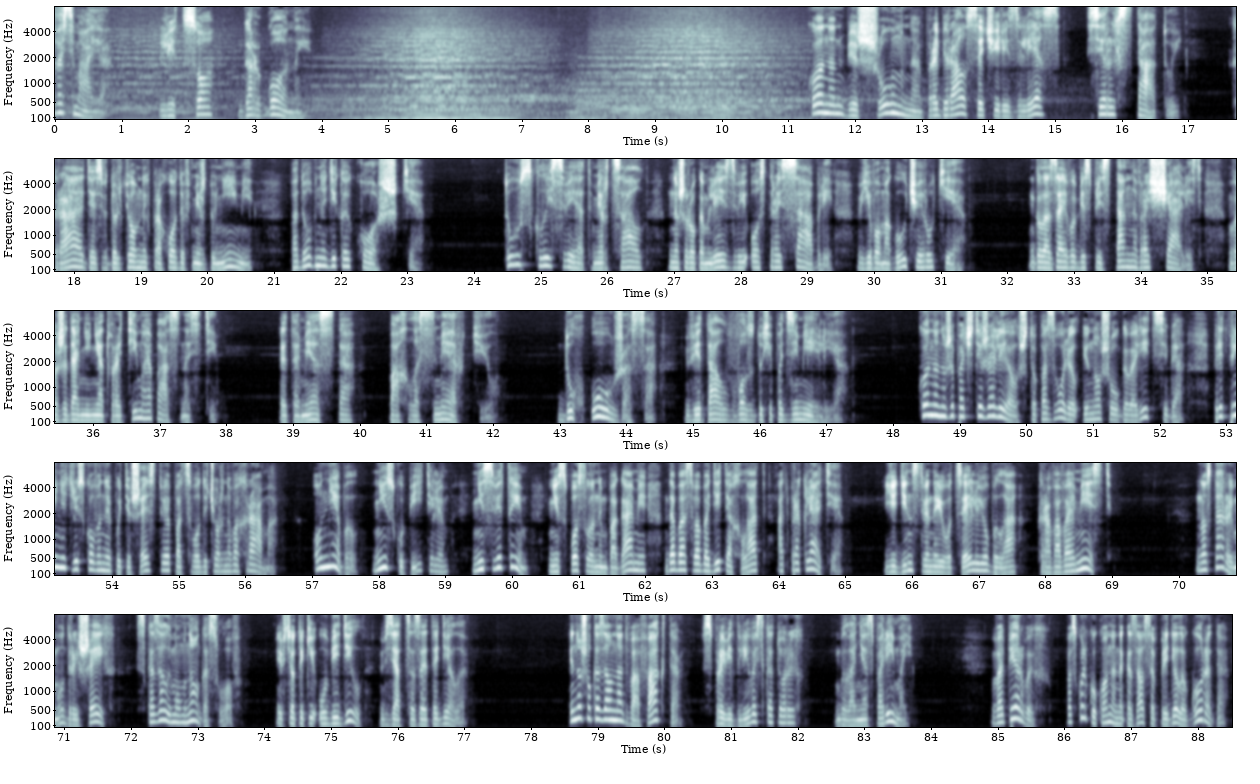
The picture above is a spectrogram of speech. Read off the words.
Восьмая. Лицо Гаргоны. Конан бесшумно пробирался через лес серых статуй, крадясь вдоль темных проходов между ними, подобно дикой кошке. Тусклый свет мерцал на широком лезвии острой сабли в его могучей руке. Глаза его беспрестанно вращались в ожидании неотвратимой опасности. Это место пахло смертью. Дух ужаса витал в воздухе подземелья. Конан уже почти жалел, что позволил Иношу уговорить себя предпринять рискованное путешествие под своды черного храма, он не был ни искупителем, ни святым, ни спосланным богами, дабы освободить Ахлад от проклятия. Единственной его целью была кровавая месть. Но старый мудрый шейх сказал ему много слов и все-таки убедил взяться за это дело. Инош указал на два факта, справедливость которых была неоспоримой. Во-первых, Поскольку Конан оказался в пределах города,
